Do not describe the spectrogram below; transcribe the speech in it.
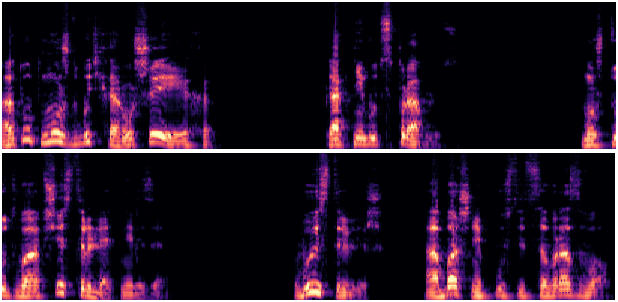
А тут может быть хорошее эхо. Как-нибудь справлюсь. Может, тут вообще стрелять нельзя? Выстрелишь, а башня пустится в развал.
